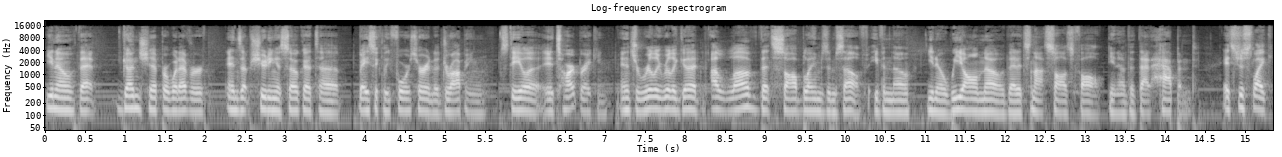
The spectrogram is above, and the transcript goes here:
you know, that gunship or whatever ends up shooting Ahsoka to basically force her into dropping Steela, it's heartbreaking. And it's really, really good. I love that Saw blames himself, even though, you know, we all know that it's not Saw's fault, you know, that that happened. It's just like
